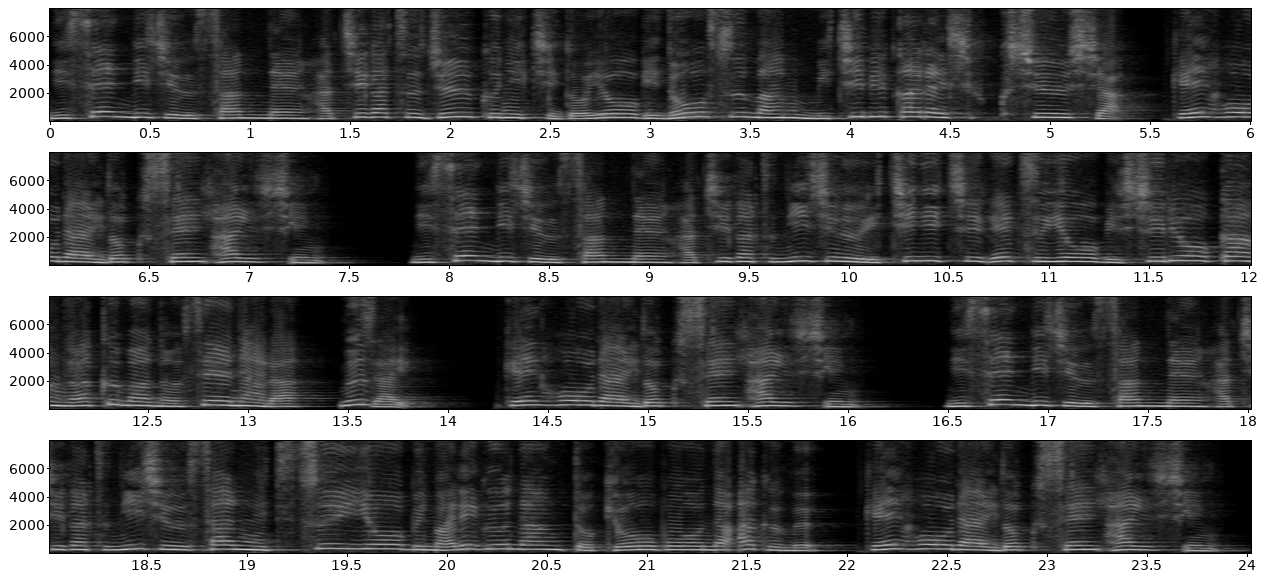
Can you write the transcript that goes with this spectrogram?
2023年8月19日土曜日ノースマン導かれ復讐者、県放題独占配信。2023年8月21日月曜日資料館悪魔のせいなら、無罪。県放題独占配信。2023年8月23日水曜日マリグナント凶暴な悪夢、県放題独占配信。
